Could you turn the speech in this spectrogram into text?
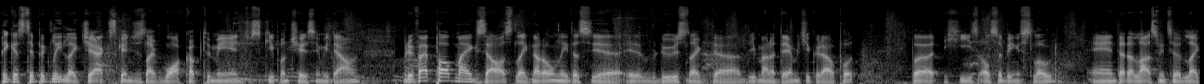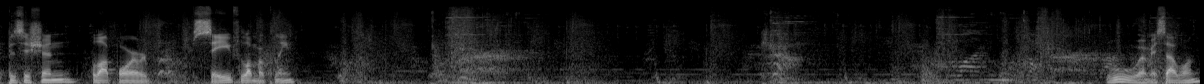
because typically like Jax can just like walk up to me and just keep on chasing me down. But if I pop my exhaust, like not only does uh, it reduce like the, the amount of damage you could output, but he's also being slowed. And that allows me to like position a lot more safe, a lot more clean. Ooh, I missed that one.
